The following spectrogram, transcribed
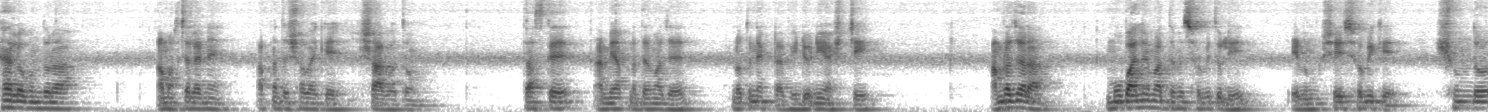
হ্যালো বন্ধুরা, আমার চ্যানেলে আপনাদের সবাইকে স্বাগতম। তো আজকে আমি আপনাদের মাঝে নতুন একটা ভিডিও নিয়ে আসছি। আমরা যারা মোবাইলের মাধ্যমে ছবি তুলি এবং সেই ছবিকে সুন্দর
